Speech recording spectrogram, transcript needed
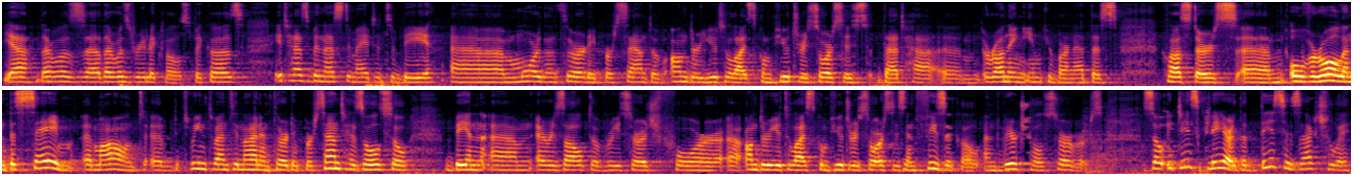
Yeah, that was, uh, that was really close because it has been estimated to be uh, more than 30% of underutilized compute resources that are um, running in Kubernetes clusters um, overall, and the same amount, uh, between 29 and 30 percent, has also been um, a result of research for uh, underutilized compute resources in physical and virtual servers. So it is clear that this is actually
